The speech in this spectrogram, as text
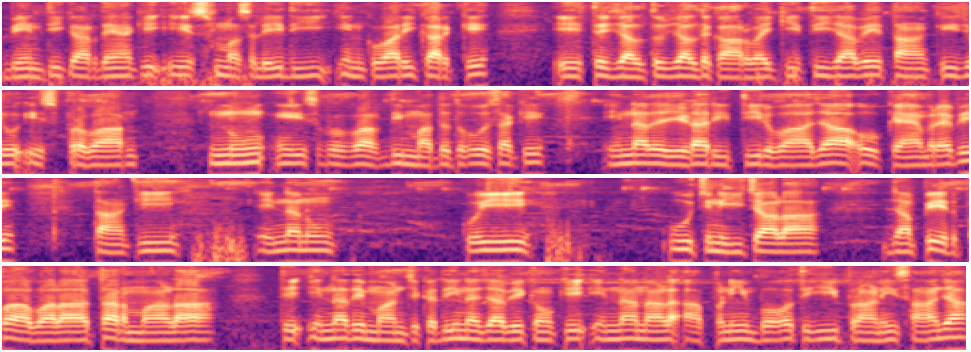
ਬੇਨਤੀ ਕਰਦੇ ਹਾਂ ਕਿ ਇਸ ਮਸਲੇ ਦੀ ਇਨਕੁਆਇਰੀ ਕਰਕੇ ਇਸ ਤੇ ਜਲਦ ਤੋਂ ਜਲਦ ਕਾਰਵਾਈ ਕੀਤੀ ਜਾਵੇ ਤਾਂ ਕਿ ਜੋ ਇਸ ਪਰਿਵਾਰ ਨੂੰ ਇਸ ਪਰਿਵਾਰ ਦੀ ਮਦਦ ਹੋ ਸਕੇ, ਇਹਨਾਂ ਦਾ ਜਿਹੜਾ ਰੀਤੀ ਰਿਵਾਜ ਆ ਉਹ ਕਾਇਮ ਰਹੇ ਤਾਂ ਕਿ ਇਹਨਾਂ ਨੂੰ ਕੋਈ ਊਚ ਨੀਚ ਵਾਲਾ ਜਾਂ ਭੇਦਭਾਵ ਵਾਲਾ, ਧਰਮ ਵਾਲਾ ਤੇ ਇਹਨਾਂ ਦੇ ਮਨ 'ਚ ਕਦੀ ਨਾ ਜਾਵੇ ਕਿਉਂਕਿ ਇਹਨਾਂ ਨਾਲ ਆਪਣੀ ਬਹੁਤ ਹੀ ਪੁਰਾਣੀ ਸਾਂਝ ਆ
